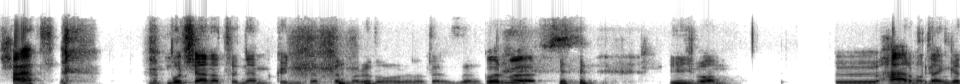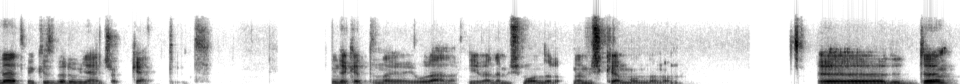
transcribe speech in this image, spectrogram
Hát, bocsánat, hogy nem könnyítettem meg a dolgodat ezzel. Akkor. Így van. Ő hármat engedett, miközben Runyan csak kettőt. Mind a kettő nagyon jól állnak, nyilván nem is, mondanom, nem is kell mondanom. Ö, de.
